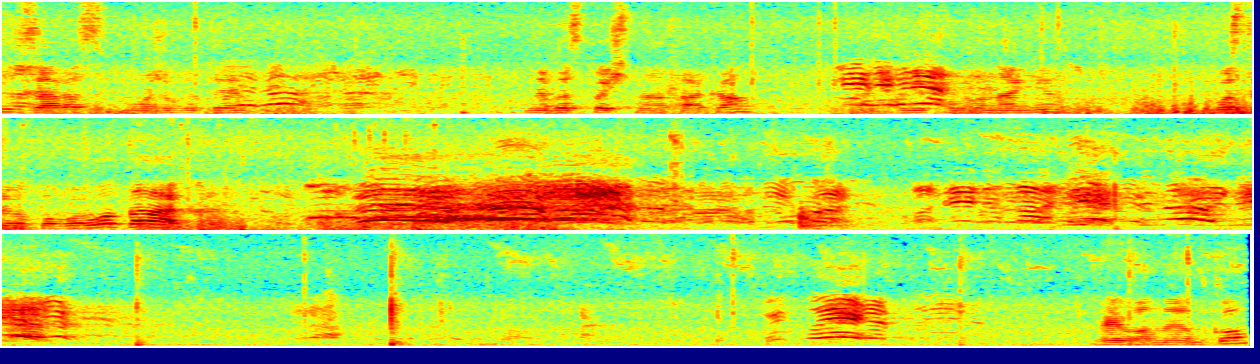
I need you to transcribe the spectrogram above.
І зараз може бути небезпечна атака у їх виконанні. Постріл по воротах. Гайваненко.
